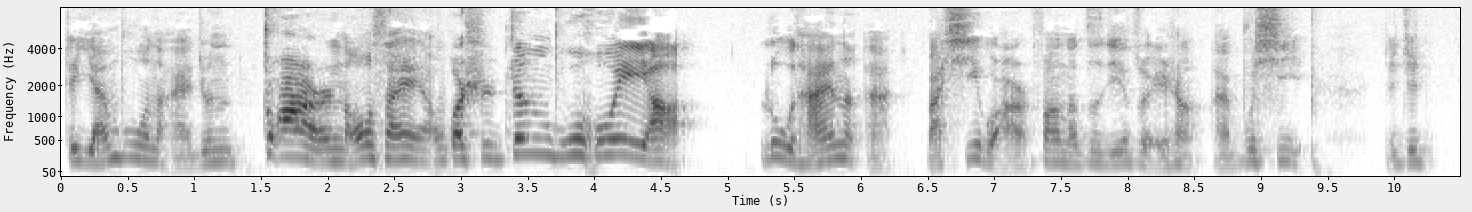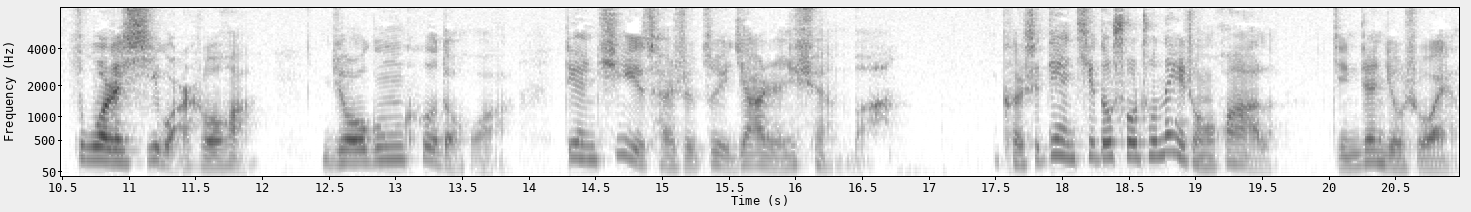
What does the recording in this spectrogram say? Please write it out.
这严部呢？哎，就抓耳挠腮呀。我是真不会呀。露台呢？哎，把吸管放到自己嘴上，哎，不吸，这这嘬着吸管说话。教功课的话，电器才是最佳人选吧？可是电器都说出那种话了，景镇就说呀：“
